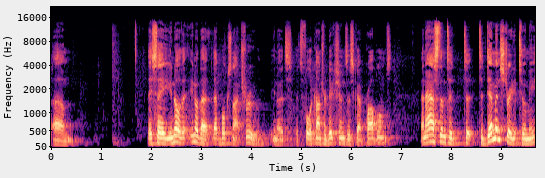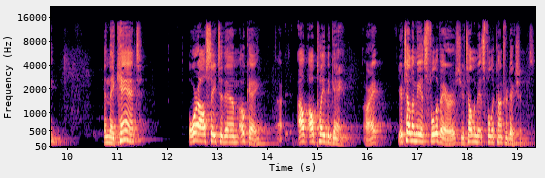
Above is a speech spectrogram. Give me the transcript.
um, they say, you know that you know that that book's not true. You know, it's it's full of contradictions. It's got problems. And I ask them to, to, to demonstrate it to me, and they can't. Or I'll say to them, okay, uh, I'll, I'll play the game. All right, you're telling me it's full of errors. You're telling me it's full of contradictions.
